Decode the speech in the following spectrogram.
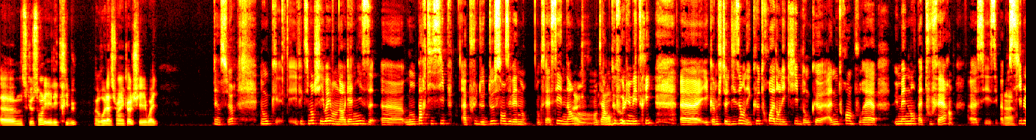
ce que sont les, les tribus relations école chez Y? Bien sûr. Donc, effectivement, chez EY, on organise euh, ou on participe à plus de 200 événements. Donc, c'est assez énorme en, termes de volumétrie. Euh, et comme je te le disais, on n'est que trois dans l'équipe. Donc, euh, à nous trois, on pourrait humainement pas tout faire. c'est pas possible.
